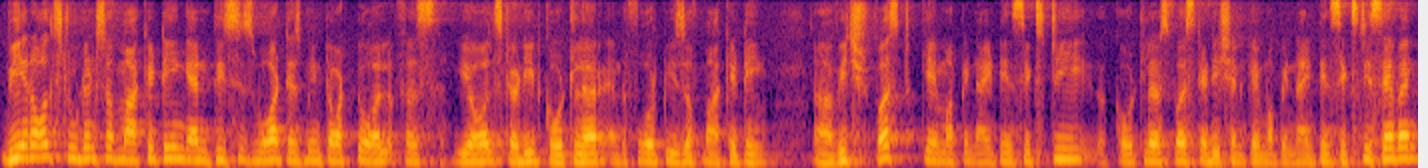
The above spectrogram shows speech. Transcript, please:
We are all students of marketing and this is what has been taught to all of us. We all studied Kotler and the four P's of marketing, uh, which first came up in 1960. Kotler's first edition came up in 1967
